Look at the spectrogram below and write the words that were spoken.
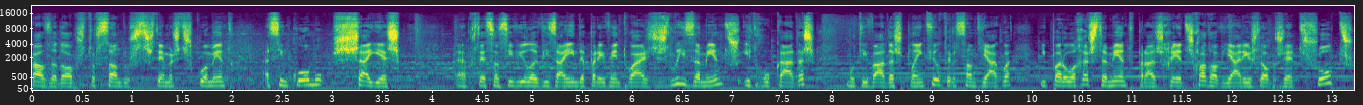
causa da obstrução dos sistemas de escoamento, assim como cheias. A Proteção Civil avisa ainda para eventuais deslizamentos e derrocadas, motivadas pela infiltração de água e para o arrastamento para as redes rodoviárias de objetos soltos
